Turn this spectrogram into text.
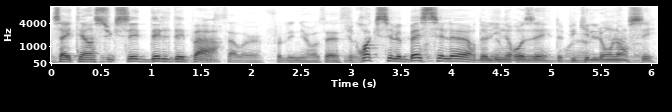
Ça a été un succès dès le départ. Je crois que c'est le best-seller de Line Rosé depuis qu'ils l'ont lancé.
